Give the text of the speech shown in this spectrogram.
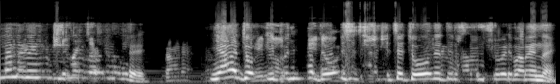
ഞാൻ ഞാൻ ഇപ്പൊ ഞാൻ ചോദിച്ച വെച്ച ചോദ്യത്തിനാണ് മറുപടി പറയുന്നത്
